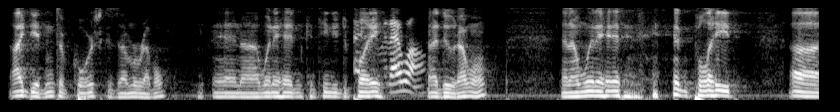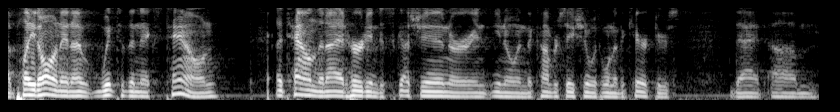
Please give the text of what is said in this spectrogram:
I didn't, of course, because I'm a rebel, and I went ahead and continued to play. I do what I won't. I do what I won't. And I went ahead and played uh, played on, and I went to the next town, a town that I had heard in discussion or in you know in the conversation with one of the characters that um,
